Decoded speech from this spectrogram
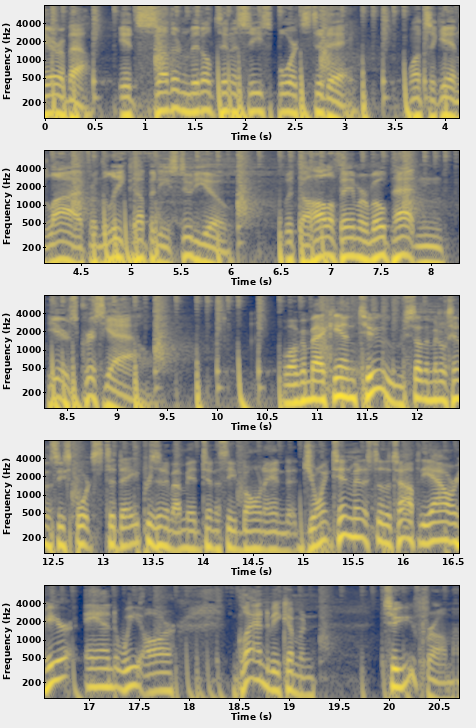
care about. It's Southern Middle Tennessee Sports Today. Once again, live from the Lee Company studio with the Hall of Famer Mo Patton. Here's Chris Yao. Welcome back into Southern Middle Tennessee Sports today, presented by Mid Tennessee Bone and Joint. 10 minutes to the top of the hour here, and we are glad to be coming to you from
